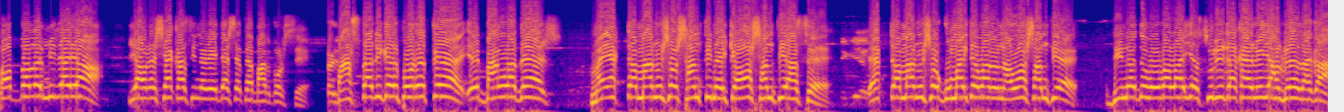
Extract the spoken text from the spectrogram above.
সব দলে মিলাইয়া ইয়ারে শেখ হাসিনার এই দেশে বার করছে। পাঁচ তারিখের পরেতে এই বাংলাদেশ মা একটা মানুষও শান্তি নাই কেউ অশান্তি আছে? একটা মানুষও ঘুমাইতে পারে না অশান্তি। দিনে দুপুর বেলা ইয়ে চুরি থাকা।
